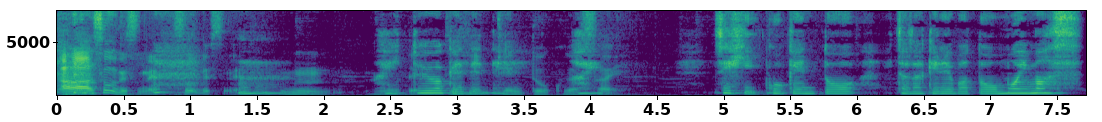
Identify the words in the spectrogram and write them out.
ああ、そうですね。そうですね。ううんん。はいというわけでね検討ください。はぜひご検討いただければと思います。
